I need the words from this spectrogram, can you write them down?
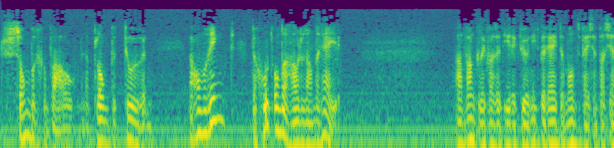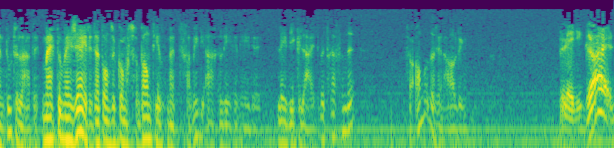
somber gebouw met een plompe toren... maar omringd door goed onderhouden landerijen. Aanvankelijk was de directeur niet bereid om ons bij zijn patiënt toe te laten... maar toen wij zeiden dat onze komst verband hield met familieaangelegenheden... Lady Glyde betreffende veranderde zijn houding. Lady Glyde?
